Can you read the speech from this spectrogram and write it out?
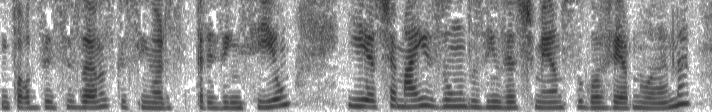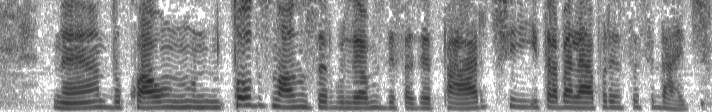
em todos esses anos que os senhores presenciam. E este é mais um dos investimentos do governo ANA. Né, do qual todos nós nos orgulhamos de fazer parte e trabalhar por esta cidade.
